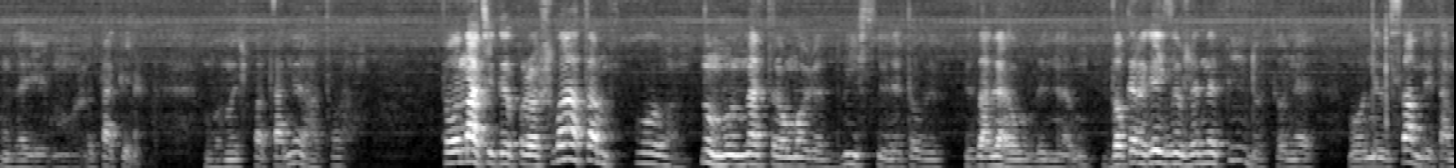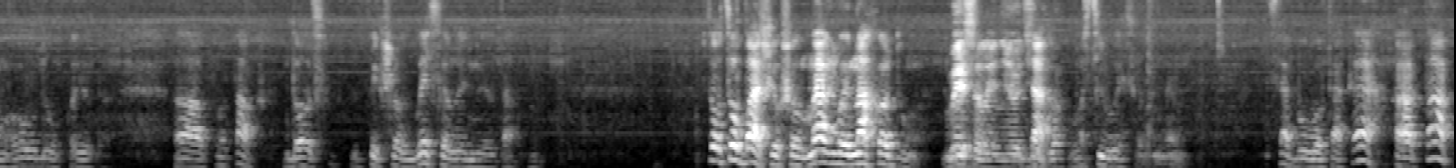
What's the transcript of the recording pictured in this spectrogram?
Може, так і. Бо ми ж пацани, а то. То вона тільки пройшла там, ну, метрів, може, 200, де то залегло мене. До Киргизів вже не підуть, то не, бо вони самі там голодовкою. Там. А отак, до тих, що виселені, так. То, то бачив, що мерли на ходу. Виселені оці, Да, так? ось ці виселені. Це було таке, а так,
